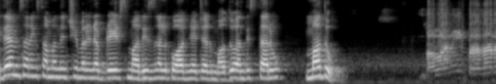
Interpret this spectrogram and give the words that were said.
ఇదే అంశానికి సంబంధించి మరిన్ని అప్డేట్స్ మా రీజనల్ కోఆర్డినేటర్ మధు అందిస్తారు. మధు. ప్రధాన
